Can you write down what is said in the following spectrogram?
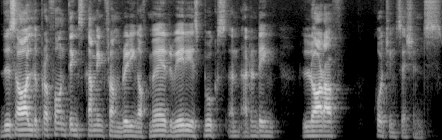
This all the profound things coming from reading of various books and attending lot of coaching sessions.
